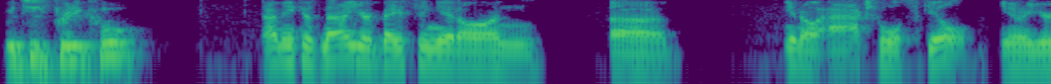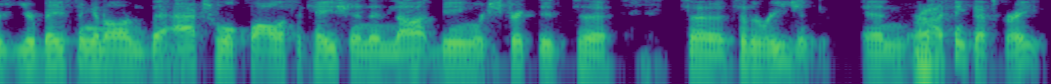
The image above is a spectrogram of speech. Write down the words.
which is pretty cool. I mean, because now you're basing it on, uh, you know actual skill you know you're you're basing it on the actual qualification and not being restricted to to to the region and and i think that's great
